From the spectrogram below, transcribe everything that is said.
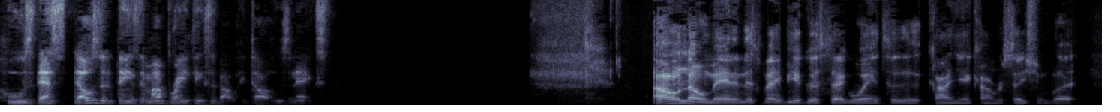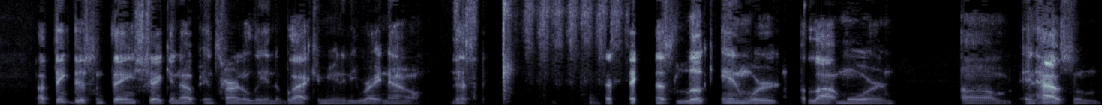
who's that's those are the things that my brain thinks about like dog who's next I don't know, man, and this may be a good segue into the Kanye conversation, but I think there's some things shaking up internally in the black community right now. That's that's making us look inward a lot more, and um, and have some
